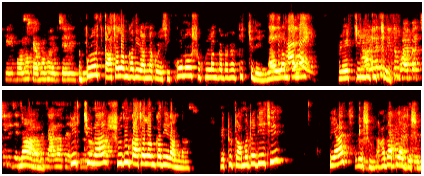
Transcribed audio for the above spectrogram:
খেয়ে বলো কেমন হয়েছে। পুরো কাঁচা লঙ্কা দিয়ে রান্না করেছি কোনো শুকনো লঙ্কা টঙ্কা কিচ্ছু দেয়নি লাল লঙ্কা না রেড চিল্লি কিচ্ছু না। কিচ্ছু না শুধু কাঁচা লঙ্কা দিয়ে রান্না। একটু টমেটো দিয়েছি পেঁয়াজ রসুন আদা পেঁয়াজ রসুন।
